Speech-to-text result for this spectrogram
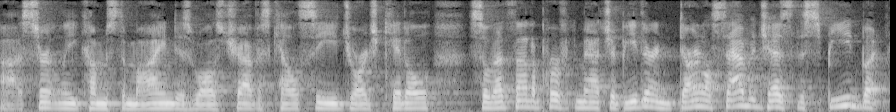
Uh, certainly comes to mind, as well as Travis Kelce, George Kittle. So that's not a perfect matchup either. And Darnell Savage has the speed, but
